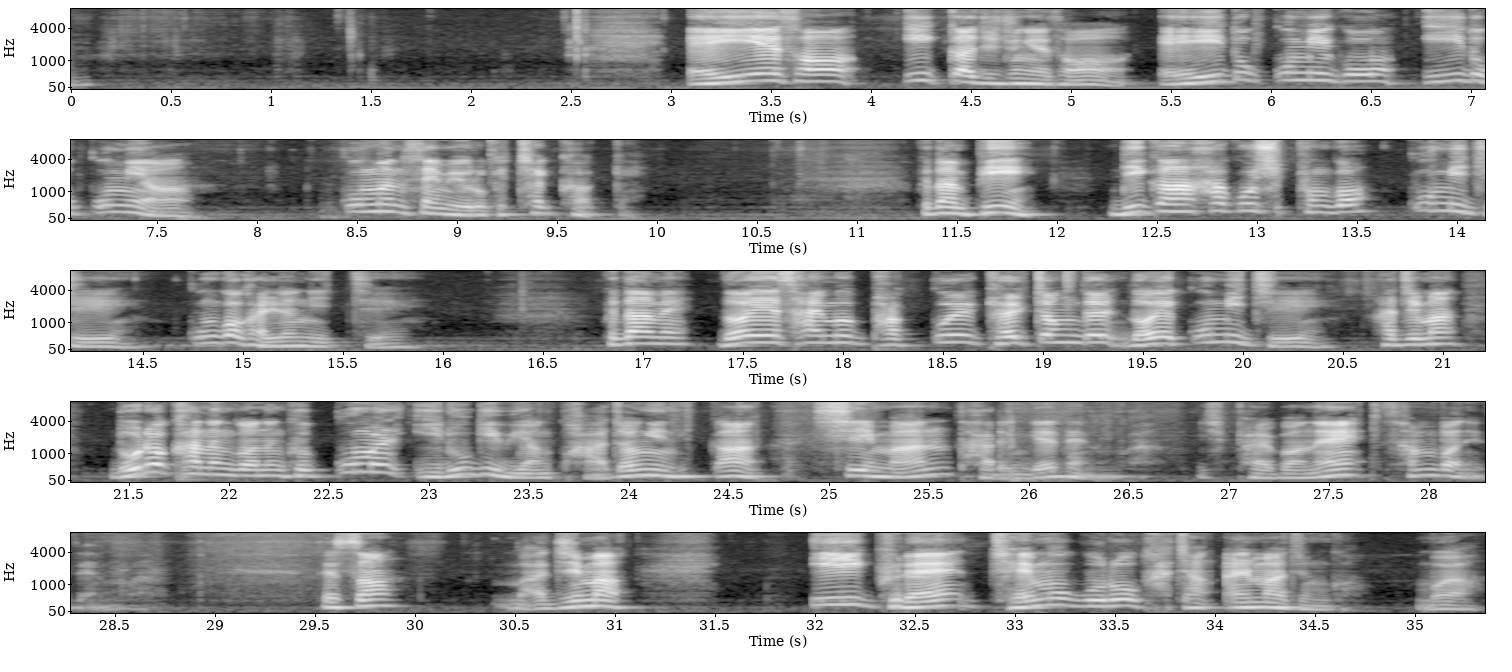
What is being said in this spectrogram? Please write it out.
A에서 E까지 중에서 A도 꿈이고 E도 꿈이야. 꿈은 쌤이 이렇게 체크할게. 그 다음 B. 네가 하고 싶은 거 꿈이지. 꿈과 관련이 있지. 그 다음에 너의 삶을 바꿀 결정들 너의 꿈이지. 하지만 노력하는 거는 그 꿈을 이루기 위한 과정이니까 C만 다른 게 되는 거야. 28번에 3번이 되는 거야. 됐어? 마지막 이 글의 제목으로 가장 알맞은 거 뭐야?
